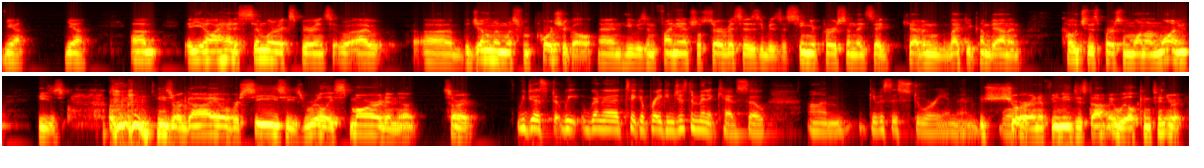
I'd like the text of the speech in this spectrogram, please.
Yeah. Yeah. Um, you know, I had a similar experience. I, uh, the gentleman was from Portugal and he was in financial services. He was a senior person. They said, Kevin, we'd like you to come down and coach this person one on one. He's he's our guy overseas. He's really smart. And uh, sorry, we just we, we're gonna take a break in just a minute, Kev. So um, give us a story and then sure. We'll... And if you need to stop me, we'll continue it.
